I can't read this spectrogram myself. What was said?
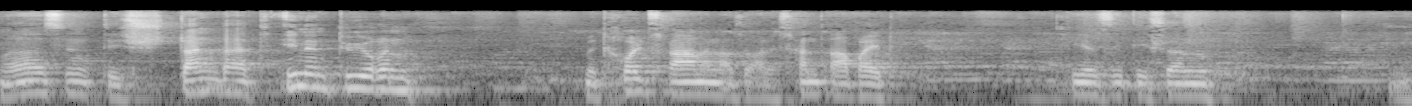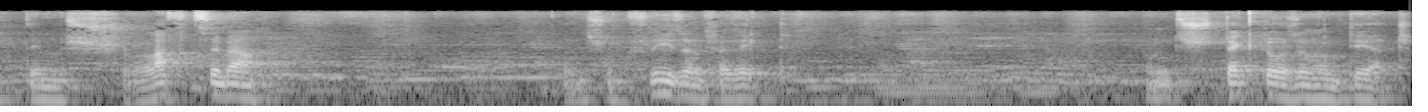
Das sind die Standard-Innentüren mit Holzrahmen, also alles Handarbeit. Hier sieht die schon in dem Schlafzimmer sind schon Fliesen verlegt und Steckdose montiert.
